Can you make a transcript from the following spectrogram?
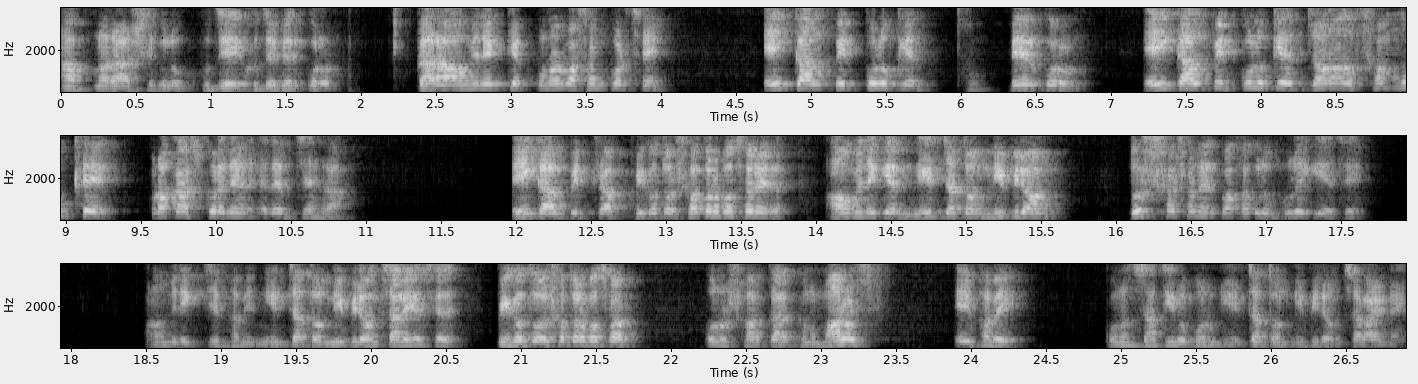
আপনারা সেগুলো খুঁজে খুঁজে বের করুন। কারা লীগকে পুনর্বাসন করছে, এই কালপিটগুলোকে বের করুন। এই কালপিটগুলোকে জনসম্মুখে প্রকাশ করে দেন এদের চেহারা। এই কালপিটরা বিগত সতেরো বছরের আওয়ামী লীগের নির্যাতন নিপীড়ন, দুঃশাসনের কথাগুলো ভুলে গিয়েছে। আওয়ামী লীগ যেভাবে নির্যাতন নিপীড়ন চালিয়েছে বিগত সতেরো বছর, কোনো সরকার, কোনো মানুষ এইভাবে কোনো জাতির উপর নির্যাতন নিপীড়ন চালায় নাই।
